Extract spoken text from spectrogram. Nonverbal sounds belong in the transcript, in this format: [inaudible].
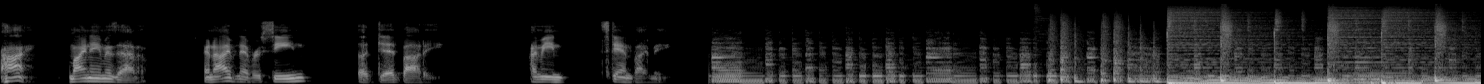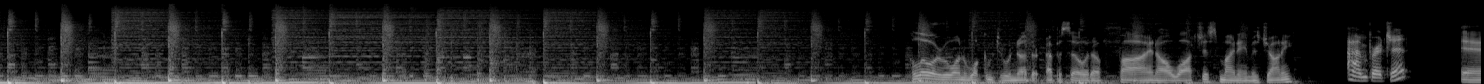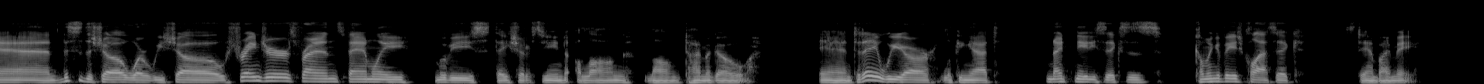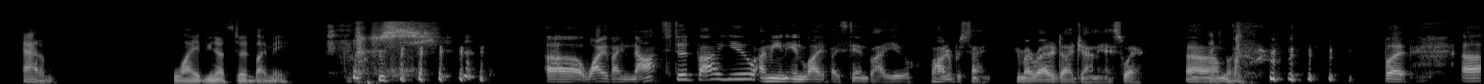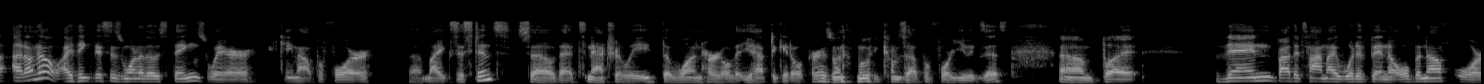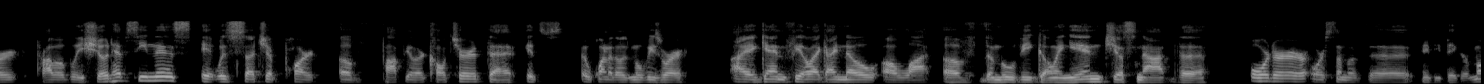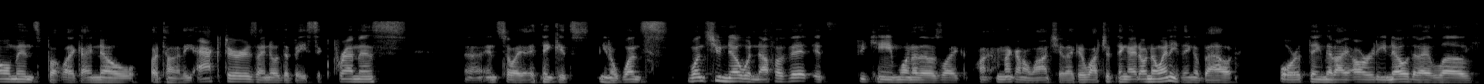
Hi, my name is Adam, and I've never seen a dead body. I mean, stand by me. Hello, everyone. Welcome to another episode of Fine, I'll Watch This. My name is Johnny, I'm Bridget. And this is the show where we show strangers, friends, family movies they should have seen a long, long time ago. And today we are looking at 1986's coming of age classic, Stand By Me. Adam, why have you not stood by me? [laughs] Uh, why have I not stood by you? I mean, in life, I stand by you 100%. You're my ride or die, Johnny, I swear. Um, Thanks, [laughs] but uh, I don't know. I think this is one of those things where it came out before uh, my existence. So that's naturally the one hurdle that you have to get over is when a [laughs] movie comes out before you exist. Um, but then by the time I would have been old enough or probably should have seen this, it was such a part of popular culture that it's one of those movies where I again feel like I know a lot of the movie going in, just not the order or some of the maybe bigger moments, but like I know a ton of the actors, I know the basic premise. Uh, and so I, I think it's, you know, once, once you know enough of it, it's became one of those like, I'm not to watch it. I could watch a thing I don't know anything about or a thing that I already know that I love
